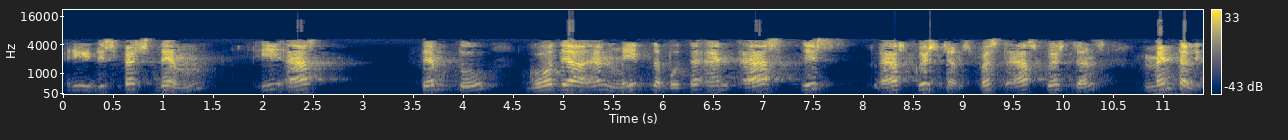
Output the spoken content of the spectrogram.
he dispatched them, he asked them to go there and meet the Buddha and ask this, ask questions. First ask questions mentally,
